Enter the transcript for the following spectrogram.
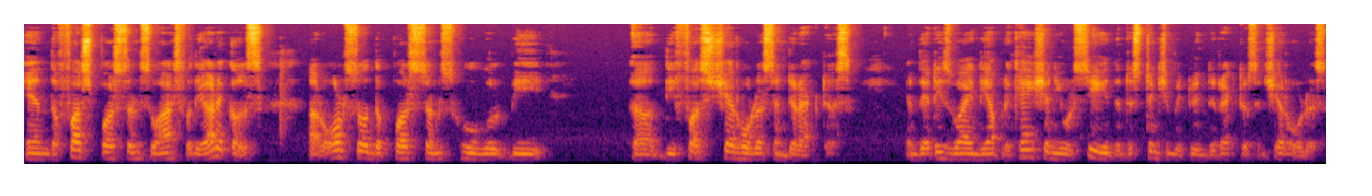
And the first persons who ask for the articles are also the persons who will be uh, the first shareholders and directors. And that is why in the application you will see the distinction between directors and shareholders.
